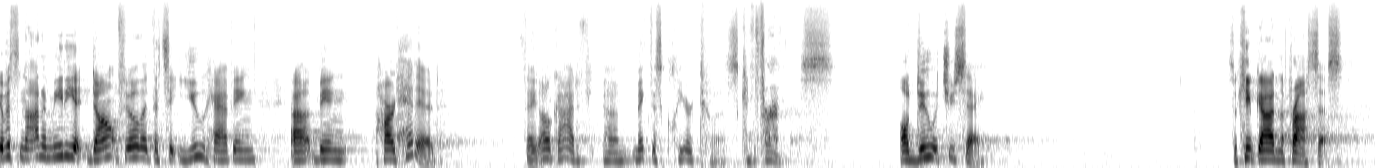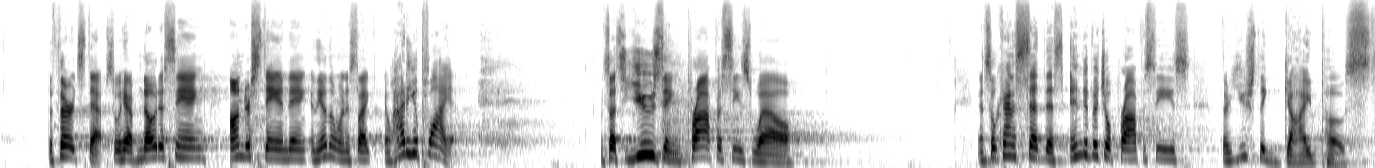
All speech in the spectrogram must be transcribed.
If it's not immediate, don't feel like that's you having, uh, being hard headed. Say, oh God, if, um, make this clear to us, confirm this. I'll do what you say. So keep God in the process. The third step. So we have noticing, understanding, and the other one is like, how do you apply it? And so that's using prophecies well. And so, kind of said this individual prophecies, they're usually guideposts,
